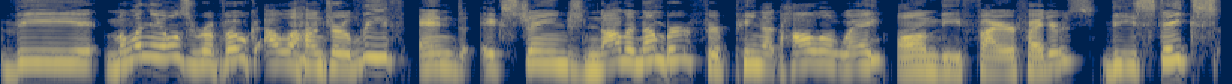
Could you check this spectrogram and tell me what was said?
The Millennials revoke Alejandro Leaf and exchange not a number for Peanut Holloway on the Firefighters. The Steaks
